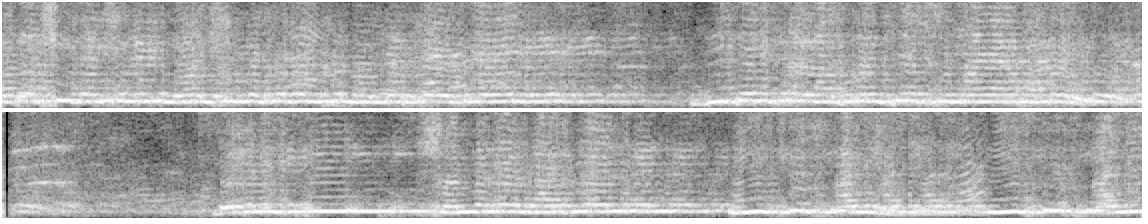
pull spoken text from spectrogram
পঁচাশি দশমিক নয় শূন্য পর্যন্ত নম্বর পেয়েছে দ্বিতীয় স্থান লাভ করেছে সুমায়া খাতুন দেখে নিচ্ছি সম্মানের গার্জিয়ান ইউসুফ আলী। ইউসুফ আলী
